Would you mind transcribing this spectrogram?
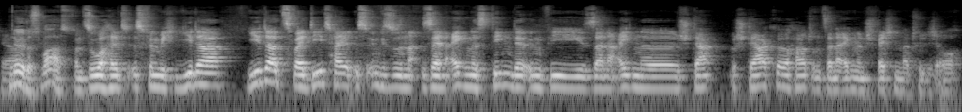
Ja. Nö, das war's. Und so halt ist für mich jeder, jeder 2D-Teil ist irgendwie so sein eigenes Ding, der irgendwie seine eigene Stär Stärke hat und seine eigenen Schwächen natürlich auch.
